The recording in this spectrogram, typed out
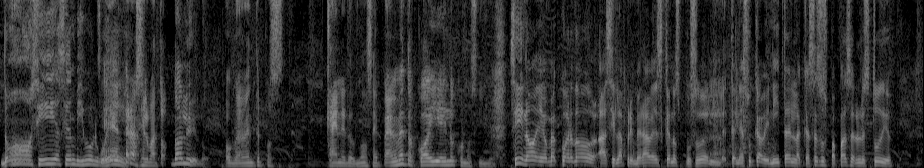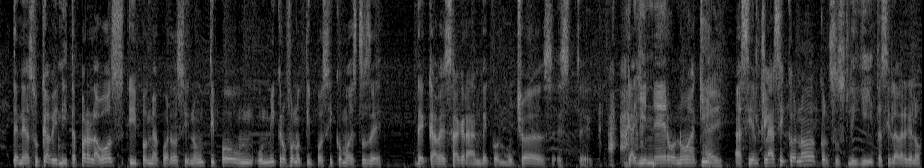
No, sí, hacía en vivo el Sí, güey. pero si el vato, dale, lo- obviamente, pues, géneros, no sé. A mí me tocó ahí, ahí lo conocí yo. Sí, no, yo me acuerdo así la primera vez que nos puso el... Tenía su cabinita en la casa de sus papás, era el estudio. Tenía su cabinita para la voz y pues me acuerdo así, ¿no? Un tipo, un, un micrófono tipo así como estos de, de cabeza grande con muchos, este, gallinero, ¿no? Aquí, así el clásico, ¿no? Con sus liguitas y la verga, y lo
